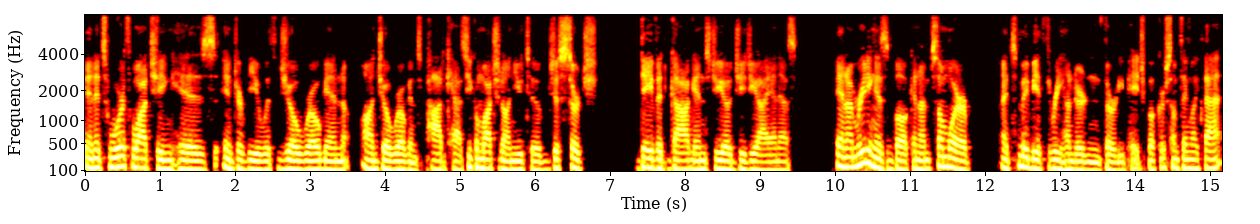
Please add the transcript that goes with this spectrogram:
And it's worth watching his interview with Joe Rogan on Joe Rogan's podcast. You can watch it on YouTube. Just search David Goggins, G O G G I N S. And I'm reading his book and I'm somewhere, it's maybe a 330 page book or something like that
